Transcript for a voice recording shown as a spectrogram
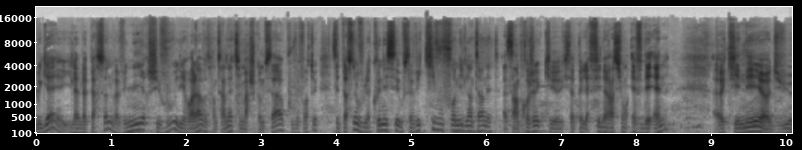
Le gars, il a, la personne va venir chez vous et dire voilà, votre Internet il marche comme ça, vous pouvez faire. Cette personne, vous la connaissez, vous savez qui vous fournit de l'Internet. C'est un projet qui, s'appelle la Fédération FDN, euh, qui est né du,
